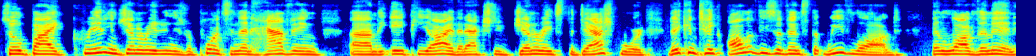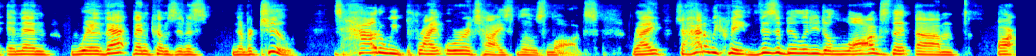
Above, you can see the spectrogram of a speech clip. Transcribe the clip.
So by creating and generating these reports and then having um, the API that actually generates the dashboard, they can take all of these events that we've logged and log them in. And then where that then comes in is number two, is how do we prioritize those logs, right? So how do we create visibility to logs that um, are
